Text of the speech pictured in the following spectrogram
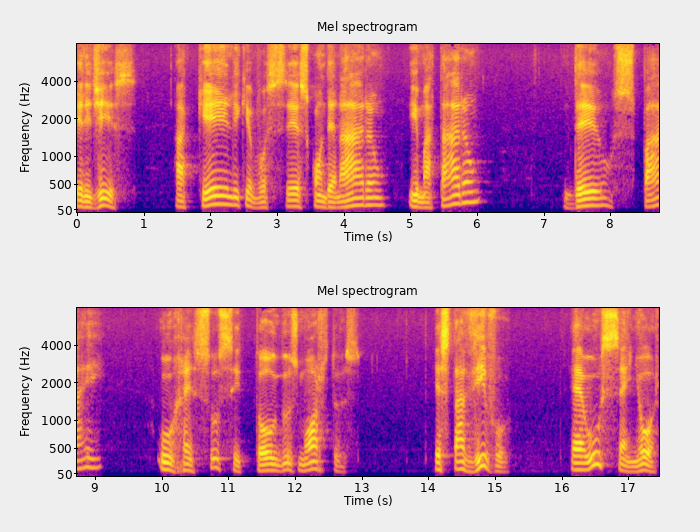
ele diz: aquele que vocês condenaram e mataram, Deus Pai o ressuscitou dos mortos. Está vivo, é o Senhor.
